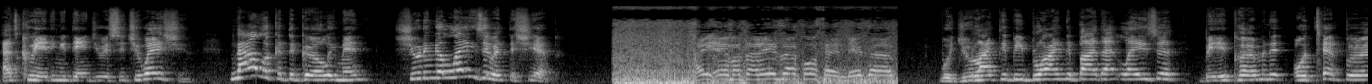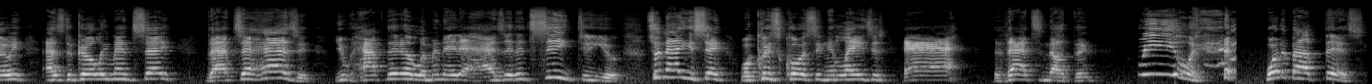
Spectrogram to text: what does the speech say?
That's creating a dangerous situation. Now look at the girly men shooting a laser at the ship. Would you like to be blinded by that laser, be it permanent or temporary, as the girly men say? That's a hazard. You have to eliminate a hazard at sea to you. So now you say, well, crisscrossing and lasers, ah, that's nothing. Really? What about this?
